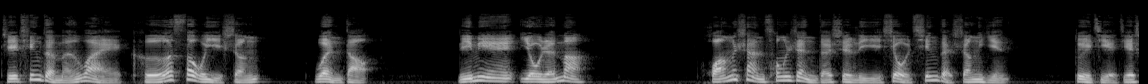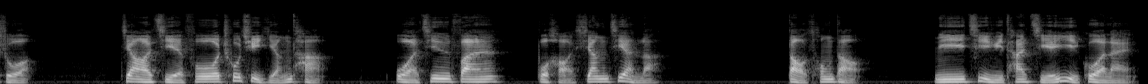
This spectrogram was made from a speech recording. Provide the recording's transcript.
只听得门外咳嗽一声，问道：“里面有人吗？”黄善聪认得是李秀清的声音，对姐姐说：“叫姐夫出去迎他，我今番不好相见了。”道聪道：“你既与他结义过来，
